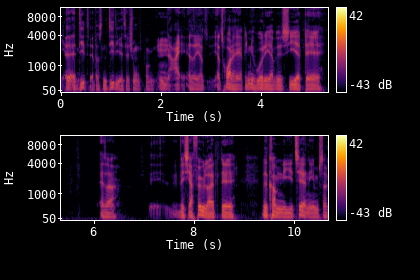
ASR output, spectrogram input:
Ja, er, er dit, eller sådan dit irritationspunkt? Nej, altså jeg, jeg tror da rimelig hurtigt, jeg vil sige, at øh, altså, øh, hvis jeg føler, at øh, vedkommende er irriterende, jamen så,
